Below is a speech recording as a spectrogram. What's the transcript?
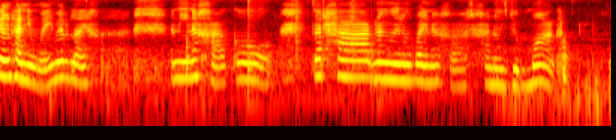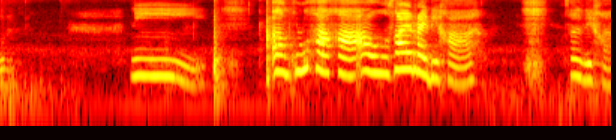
ยังทันอยู่ไหมไม่เป็นไรค่ะ อันนี้นะคะก็จะทาเนยลงไปนะคะ ทาเนยเยอะมากอะ คน นี่เอ่อคุณลูกค้าคะเอาไส้อะไรดีคะไส้อะไรดีคะ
